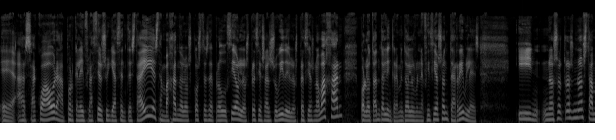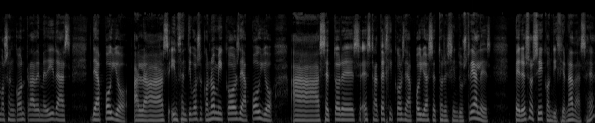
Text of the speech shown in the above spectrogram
Eh, a saco ahora porque la inflación subyacente está ahí, están bajando los costes de producción, los precios han subido y los precios no bajan, por lo tanto el incremento de los beneficios son terribles. Y nosotros no estamos en contra de medidas de apoyo a los incentivos económicos, de apoyo a sectores estratégicos, de apoyo a sectores industriales, pero eso sí, condicionadas. ¿eh?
